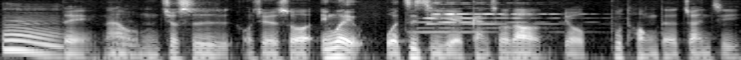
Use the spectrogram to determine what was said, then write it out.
嗯，对，那我们就是我觉得说，因为我自己也感受到有不同的专辑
